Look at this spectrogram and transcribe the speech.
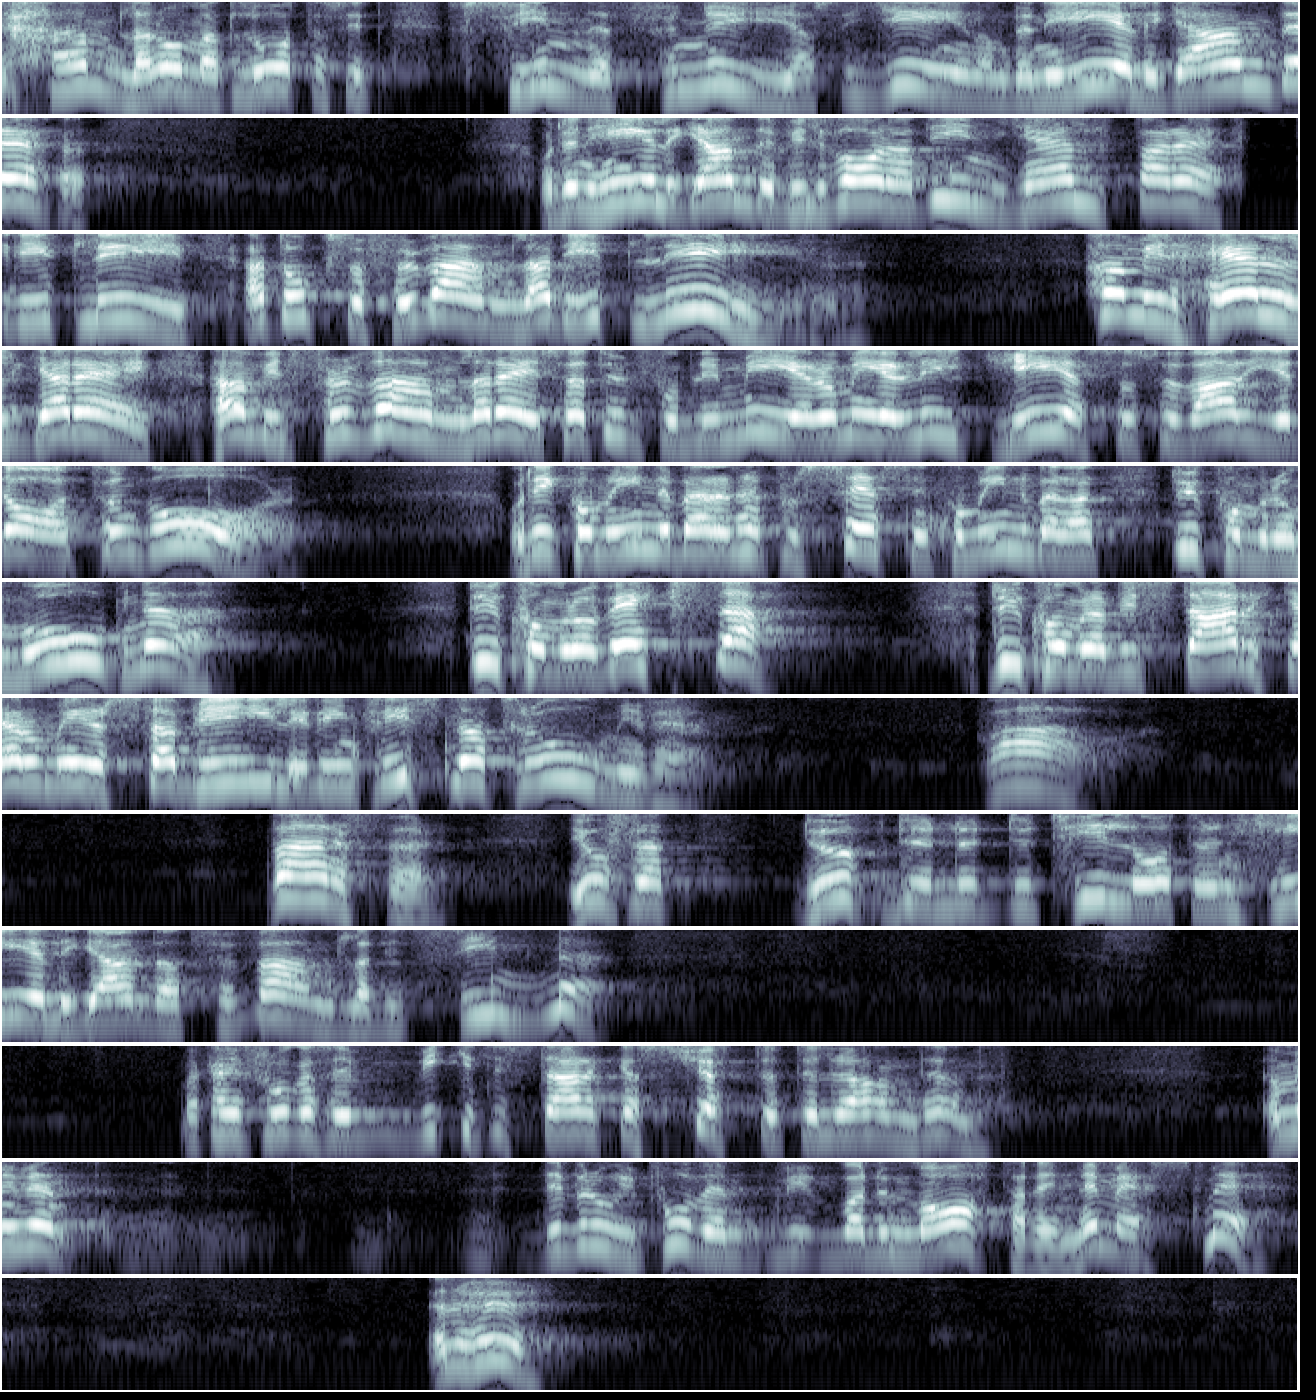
Det handlar om att låta sitt sinne förnyas genom den heliga Ande. Och den heliga Ande vill vara din hjälpare i ditt liv, att också förvandla ditt liv. Han vill helga dig, han vill förvandla dig så att du får bli mer och mer lik Jesus för varje dag som går. Och det kommer innebära, den här processen kommer innebära att du kommer att mogna. Du kommer att växa. Du kommer att bli starkare och mer stabil i din kristna tro, min vän. Wow! Varför? Jo, för att du, du, du tillåter den helige ande att förvandla ditt sinne. Man kan ju fråga sig, vilket är starkast, köttet eller anden? Ja, men, men, det beror ju på vem, vad du matar dig med mest med. Eller hur?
